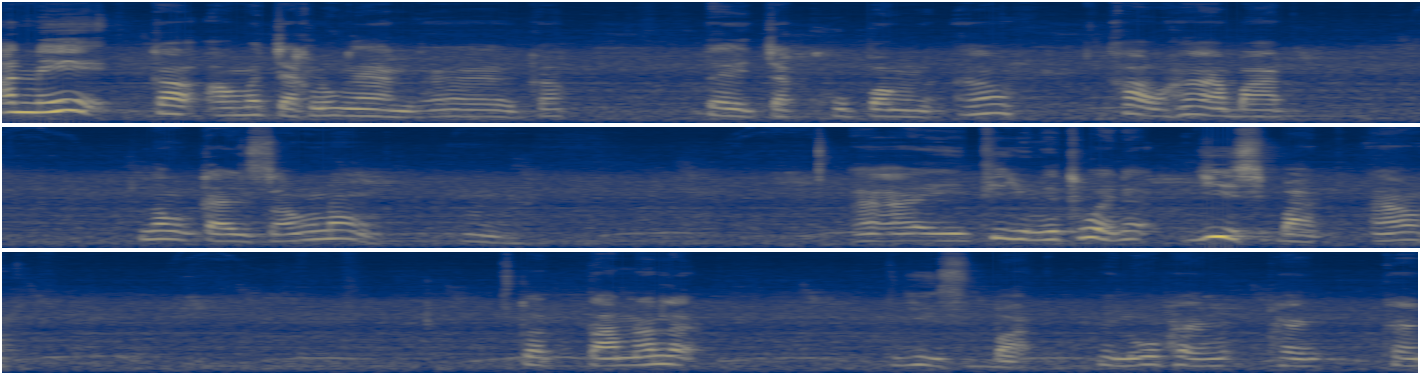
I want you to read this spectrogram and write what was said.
อันนี้ก็เอามาจากโรงงาน เออ ก็ได้จากคูปอง เอาข้าวห้าบาท น่องไก่สองน่อง อืม ไอที่อยู่ในถ้วยเนี่ยยี่สิบบาท เอาก็ตามนั้นแหละยี่สิบบาท ไม่รู้ว่าแพงแพงแพง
